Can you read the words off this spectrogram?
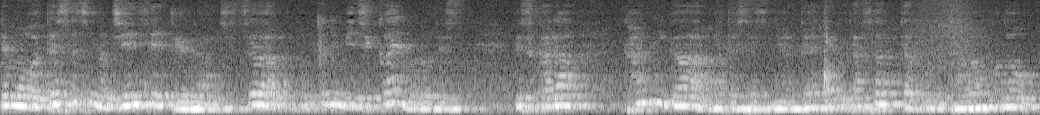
でも私たちの人生というのは実は本当に短いものです。ですから、神が私たちに与えてくださったこの賜物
